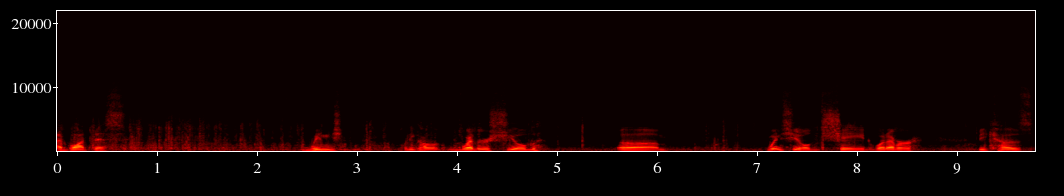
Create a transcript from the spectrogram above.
I bought this wind. What do you call it? Weather shield, um, windshield shade, whatever, because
